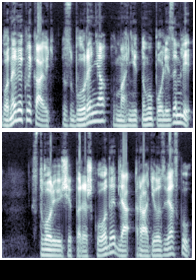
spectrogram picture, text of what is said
Вони викликають збурення в магнітному полі Землі, створюючи перешкоди для радіозв'язку.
